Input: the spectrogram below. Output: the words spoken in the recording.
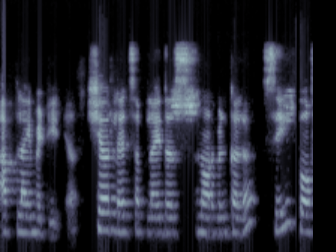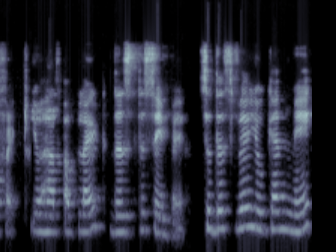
apply material. Here let's apply this normal color. See, perfect. You have applied this the same way. So this way you can make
